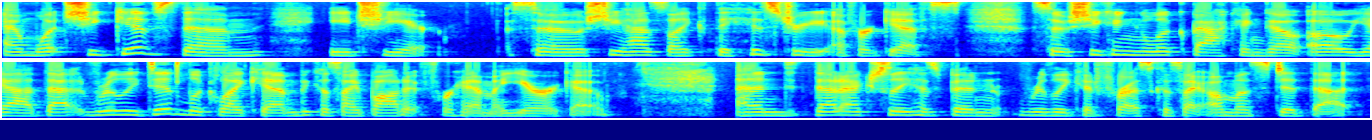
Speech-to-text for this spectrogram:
and what she gives them each year. So she has like the history of her gifts. So she can look back and go, oh, yeah, that really did look like him because I bought it for him a year ago. And that actually has been really good for us because I almost did that.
